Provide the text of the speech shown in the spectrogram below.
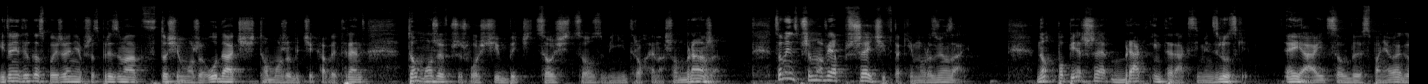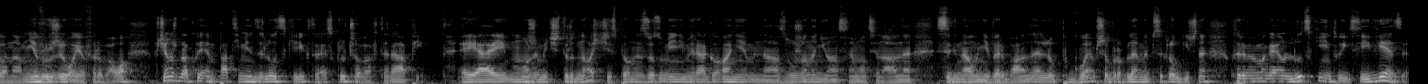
i to nie tylko spojrzenie przez pryzmat, to się może udać, to może być ciekawy trend, to może w przyszłości być coś, co zmieni trochę naszą branżę. Co więc przemawia przeciw takiemu rozwiązaniu? No, po pierwsze, brak interakcji międzyludzkiej. AI, co by wspaniałego nam nie wróżyło i oferowało, wciąż brakuje empatii międzyludzkiej, która jest kluczowa w terapii. AI może mieć trudności z pełnym zrozumieniem i reagowaniem na złożone niuanse emocjonalne, sygnały niewerbalne lub głębsze problemy psychologiczne, które wymagają ludzkiej intuicji i wiedzy.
